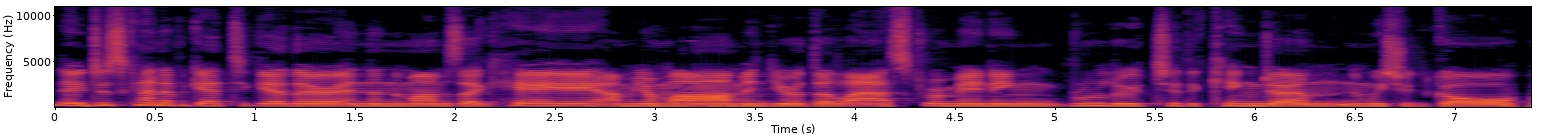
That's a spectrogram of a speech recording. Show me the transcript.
They just kind of get together, and then the mom's like, "Hey, I'm your mom, mm-hmm. and you're the last remaining ruler to the kingdom, and we should go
